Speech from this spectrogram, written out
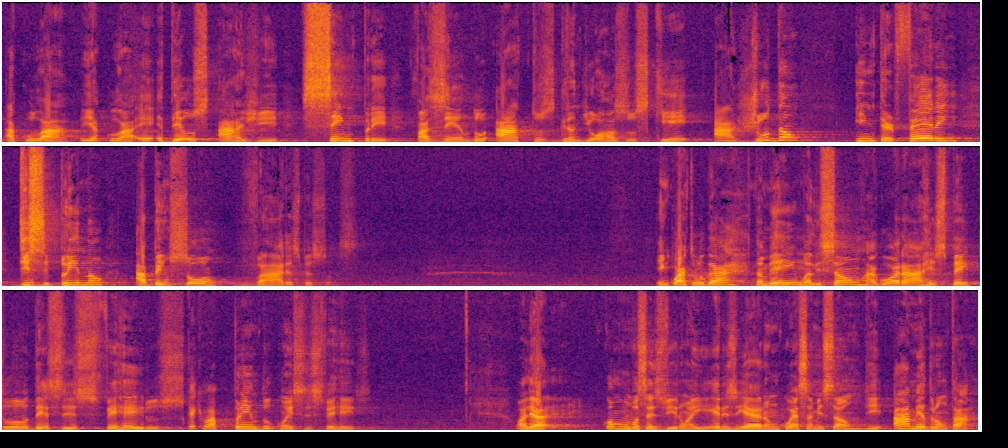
acolá e acolá. É, Deus age sempre fazendo atos grandiosos que ajudam interferem, disciplinam, abençoam várias pessoas. Em quarto lugar, também uma lição agora a respeito desses ferreiros. O que é que eu aprendo com esses ferreiros? Olha, como vocês viram aí, eles vieram com essa missão de amedrontar,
